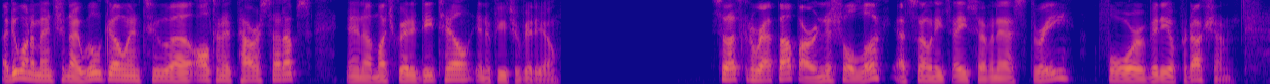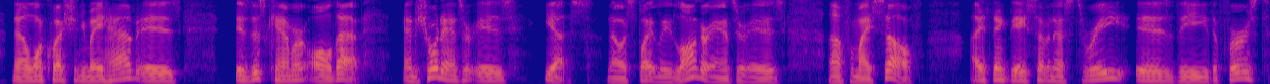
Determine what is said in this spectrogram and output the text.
I do want to mention I will go into uh, alternate power setups in a much greater detail in a future video. So that's going to wrap up our initial look at Sony's a7S III for video production. Now, one question you may have is, is this camera all that? And the short answer is Yes. Now, a slightly longer answer is uh, for myself. I think the a7S III is the, the first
